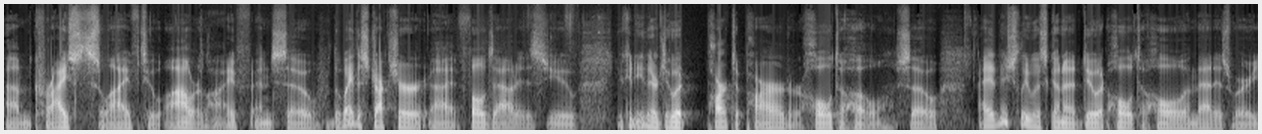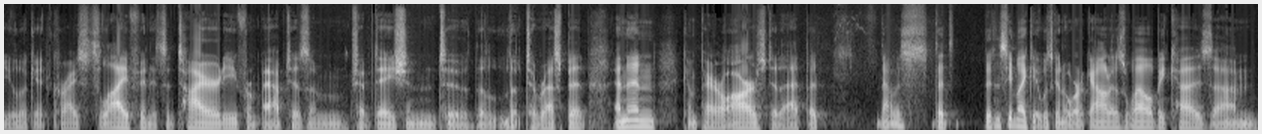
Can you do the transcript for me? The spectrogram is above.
um, Christ's life to our life, and so the way the structure uh, folds out is you you can either do it part to part or whole to whole. So I initially was going to do it whole to whole, and that is where you look at Christ's life in its entirety, from baptism, temptation to the to respite, and then compare ours to that. But that was that didn't seem like it was going to work out as well because um,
